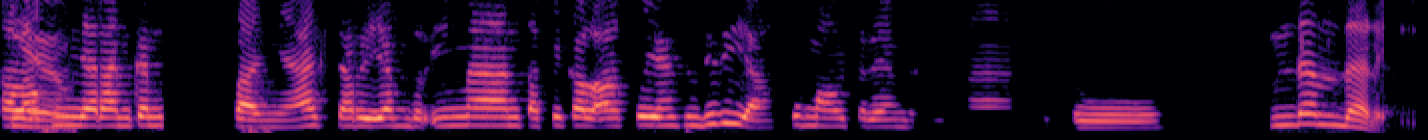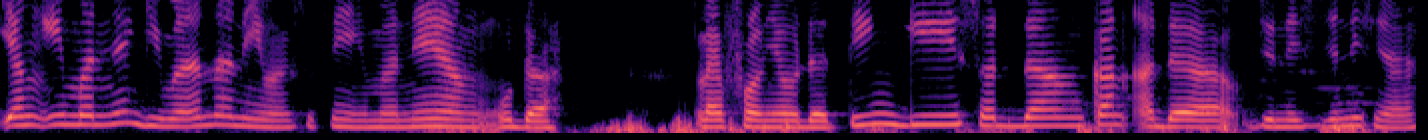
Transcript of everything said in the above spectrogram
Kalau yeah. aku menyarankan banyak cari yang beriman. Tapi kalau aku yang sendiri ya aku mau cari yang beriman gitu. Bentar bentar. Yang imannya gimana nih maksudnya? Imannya yang udah levelnya udah tinggi sedang kan ada jenis-jenisnya.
